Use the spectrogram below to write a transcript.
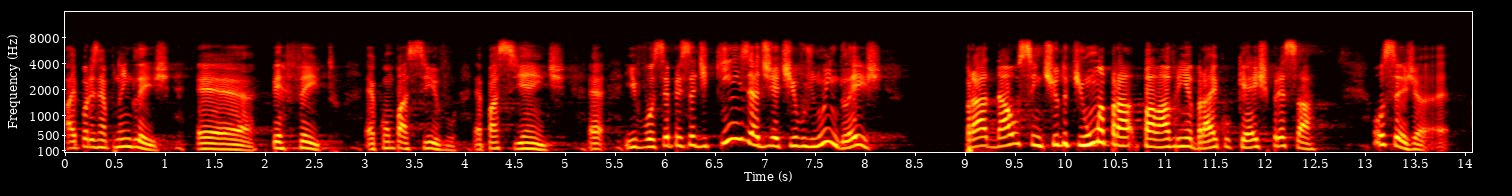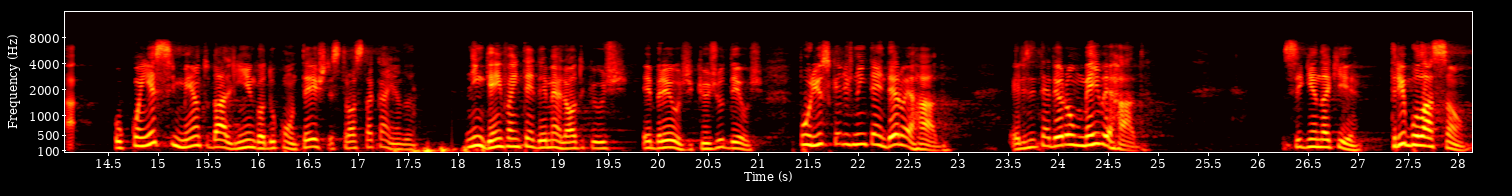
Aí, por exemplo, no inglês, é perfeito, é compassivo, é paciente. É, e você precisa de 15 adjetivos no inglês para dar o sentido que uma palavra em hebraico quer expressar. Ou seja, é, o conhecimento da língua, do contexto, esse troço está caindo. Ninguém vai entender melhor do que os hebreus, do que os judeus. Por isso que eles não entenderam errado. Eles entenderam meio errado. Seguindo aqui, tribulação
